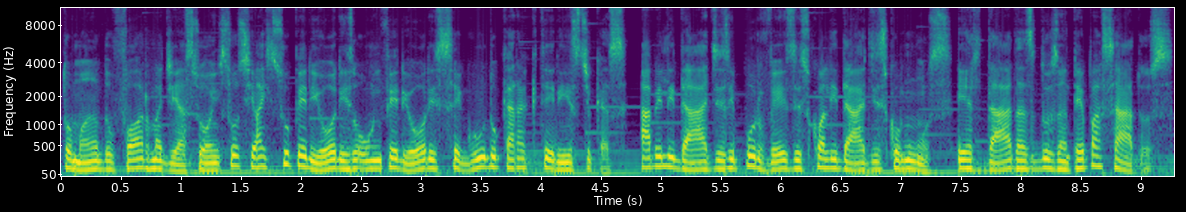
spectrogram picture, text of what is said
tomando forma de ações sociais superiores ou inferiores segundo características, habilidades e por vezes qualidades comuns, herdadas dos antepassados.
